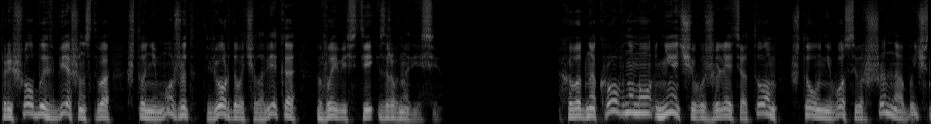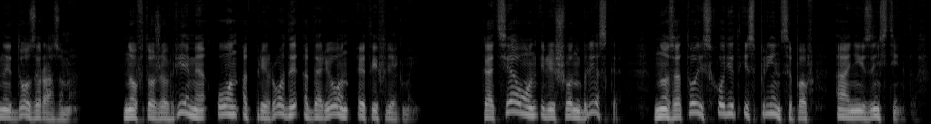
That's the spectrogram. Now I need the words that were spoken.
пришел бы в бешенство, что не может твердого человека вывести из равновесия. Холоднокровному нечего жалеть о том, что у него совершенно обычная доза разума, но в то же время он от природы одарен этой флегмой. Хотя он и лишен блеска, но зато исходит из принципов, а не из инстинктов.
